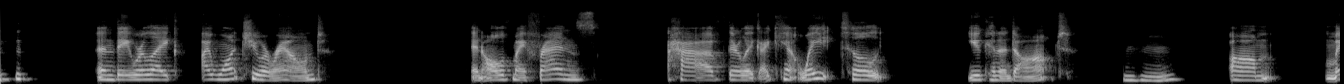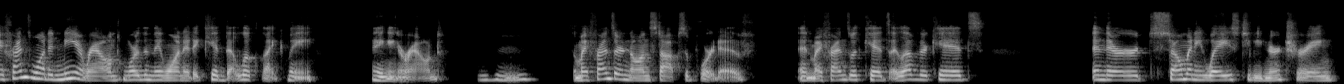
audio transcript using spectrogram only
and they were like, I want you around. And all of my friends have, they're like, I can't wait till you can adopt. mm-hmm. Um, my friends wanted me around more than they wanted a kid that looked like me hanging around. Mm-hmm. So my friends are nonstop supportive. And my friends with kids, I love their kids. And there are so many ways to be nurturing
